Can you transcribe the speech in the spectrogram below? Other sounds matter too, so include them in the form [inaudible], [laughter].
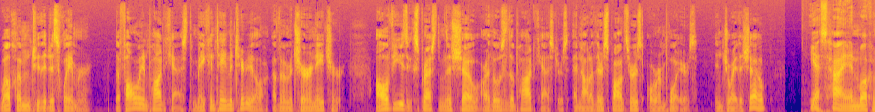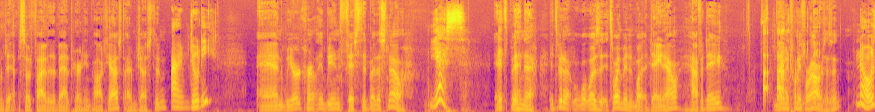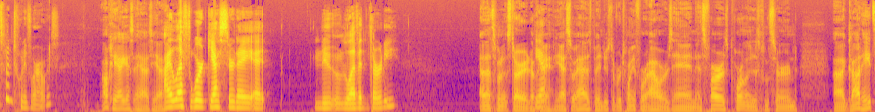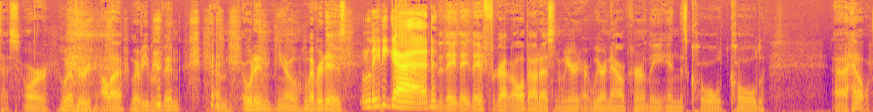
Welcome to the disclaimer. The following podcast may contain material of a mature nature. All views expressed in this show are those of the podcasters and not of their sponsors or employers. Enjoy the show. Yes, hi, and welcome to episode 5 of the Bad Parenting Podcast. I'm Justin, I'm Jody. and we are currently being fisted by the snow. Yes. It's been, uh, it's been, a, what was it? It's only been, what, a day now? Half a day? Not even 24 hours, is it? No, it's been 24 hours. Okay, I guess it has, yeah. I left work yesterday at noon 11:30. And that's when it started. Okay. Yep. Yeah, so it has been just over 24 hours. And as far as Portland is concerned, uh, God hates us, or whoever, [laughs] Allah, whoever you believe in, um, Odin, you know, whoever it is, Lady God. they, they, they've forgotten all about us, and we are, we are now currently in this cold, cold uh, hell.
